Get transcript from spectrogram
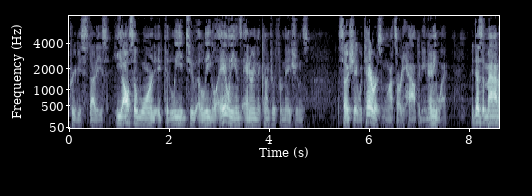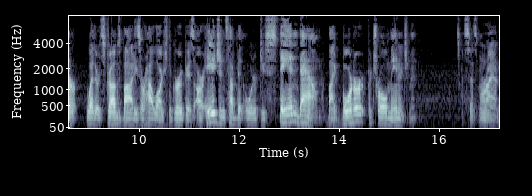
previous studies, he also warned it could lead to illegal aliens entering the country from nations associated with terrorism. Well, that's already happening anyway. It doesn't matter whether it's drugs, bodies, or how large the group is. Our agents have been ordered to stand down by Border Patrol Management, says Moran.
